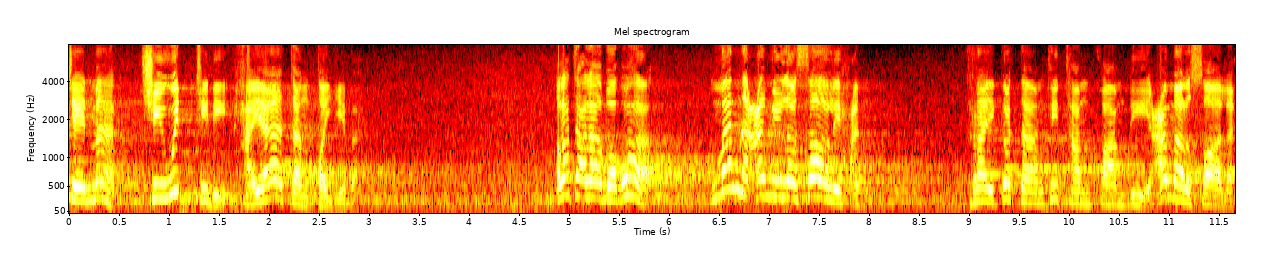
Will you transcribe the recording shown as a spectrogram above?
เจนมาก ชีวิตที่ดีฮายาตันตยิบะอัลลอฮฺตาลาบอกว่ามันอามิลซาลิฮันใครก็ตามที่ทำความดีอามัลซาลิ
